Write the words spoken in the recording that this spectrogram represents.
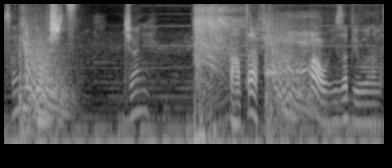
Co? Nie wiem, z- Gdzie oni? Aha, trafił. Wow, i zabiło nawet.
